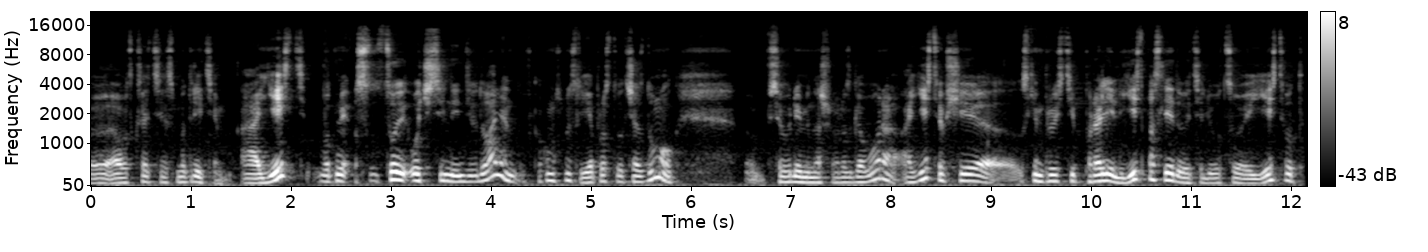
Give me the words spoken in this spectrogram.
Э, а вот, кстати, смотрите, а есть, вот мне Цой очень сильно индивидуален, в каком смысле? Я просто вот сейчас думал, все время нашего разговора, а есть вообще с кем провести параллели? Есть последователи у Цоя? Есть вот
